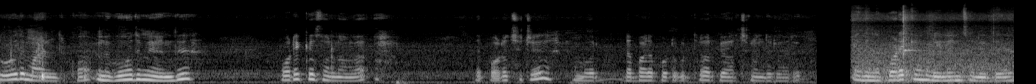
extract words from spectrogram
கோதுமை இருக்கும். இந்த கோதுமை வந்து புடைக்க சொன்னாங்க. அதை புடைச்சிட்டு நம்ம ஒரு டப்பாவில் போட்டு கொடுத்துட்டு அவர் போய் அரைச்சின்னு வந்துடுவார். இதில் புடைக்க முடியலன்னு சொல்லிட்டு.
